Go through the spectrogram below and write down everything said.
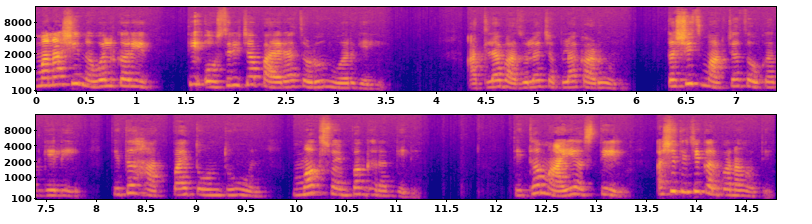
मनाशी नवल करीत ती ओसरीच्या पायऱ्या चढून वर गेली. आतल्या बाजूला चपला काढून तशीच मागच्या चौकात गेली तिथं हातपाय तोंड धुवून मग स्वयंपाकघरात गेली. तिथं माई असतील अशी तिची कल्पना होती.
